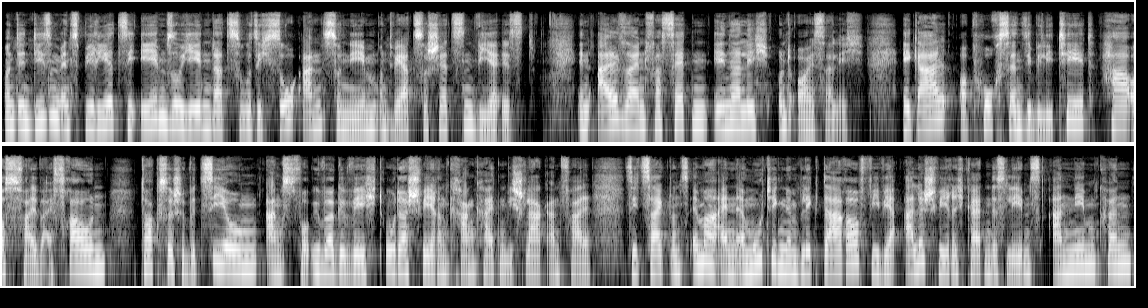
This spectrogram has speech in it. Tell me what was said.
und in diesem inspiriert sie ebenso jeden dazu, sich so anzunehmen und wertzuschätzen, wie er ist. In all seinen Facetten innerlich und äußerlich. Egal ob Hochsensibilität, Haarausfall bei Frauen, toxische Beziehungen, Angst vor Übergewicht oder schweren Krankheiten wie Schlaganfall. Sie zeigt uns immer einen ermutigenden Blick darauf, wie wir alle Schwierigkeiten des Lebens annehmen können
